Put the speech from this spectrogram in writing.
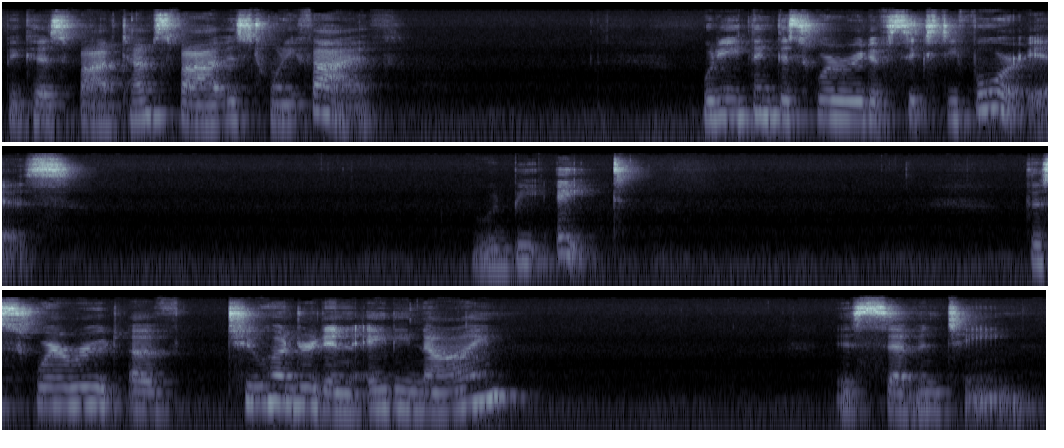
because 5 times 5 is 25. What do you think the square root of 64 is? It would be 8. The square root of 289 is 17.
